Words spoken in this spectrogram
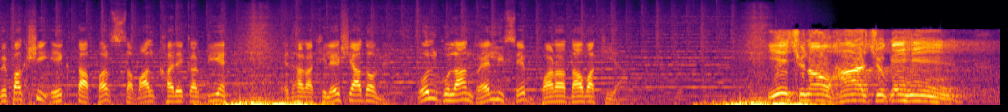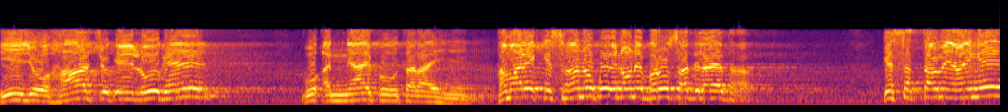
विपक्षी एकता पर सवाल खड़े कर दिए हैं। इधर अखिलेश यादव ने उल गुलान रैली से बड़ा दावा किया। ये चुनाव हार चुके हैं। ये जो हार चुके लोग हैं, वो अन्याय पर उतर आए हैं। हमारे किसानों को इन्होंने भरोसा दिलाया था। कि सत्ता में आएँगे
